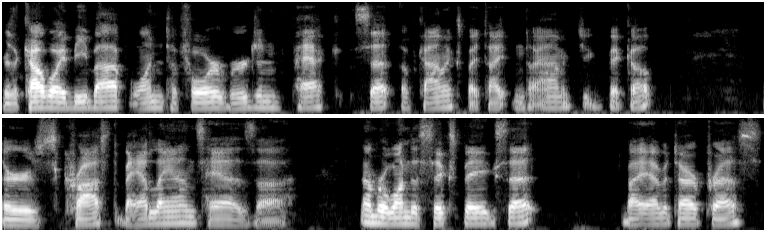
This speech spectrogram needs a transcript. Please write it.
There's a Cowboy Bebop one to four Virgin pack set of comics by Titan Comics you can pick up. There's Crossed Badlands has uh, number one to six bag set by Avatar Press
